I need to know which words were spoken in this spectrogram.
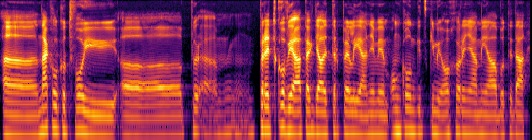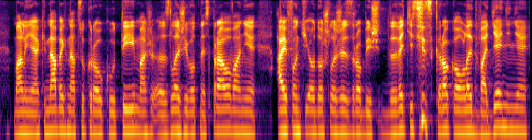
uh, nakoľko tvoji uh, pr- um, predkovia a tak ďalej trpeli, ja neviem, onkologickými ochoreniami, alebo teda mali nejaký nábeh na cukrovku, ty máš e, zlé životné správovanie, iPhone ti odošle, že zrobíš 2000 krokov ledva denne,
